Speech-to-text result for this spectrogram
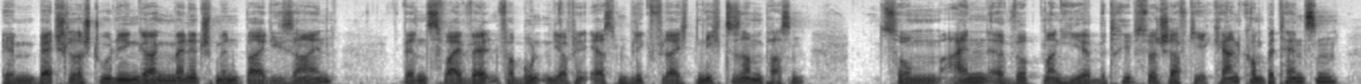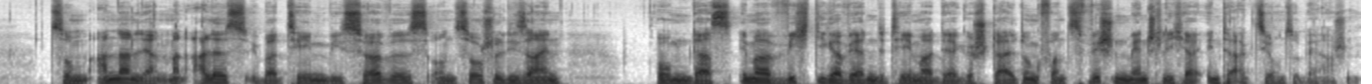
Im Bachelorstudiengang Management by Design werden zwei Welten verbunden, die auf den ersten Blick vielleicht nicht zusammenpassen. Zum einen erwirbt man hier betriebswirtschaftliche Kernkompetenzen zum anderen lernt man alles über Themen wie Service und Social Design um das immer wichtiger werdende Thema der Gestaltung von zwischenmenschlicher Interaktion zu beherrschen.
